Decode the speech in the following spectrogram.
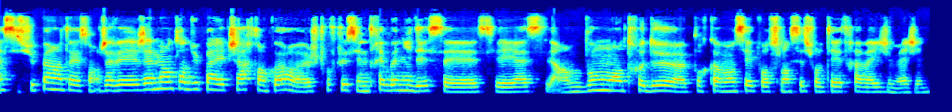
Ah, c'est super intéressant. J'avais jamais entendu parler de charte encore. Euh, je trouve que c'est une très bonne idée. C'est un bon entre-deux euh, pour commencer, pour se lancer sur le télétravail, j'imagine.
